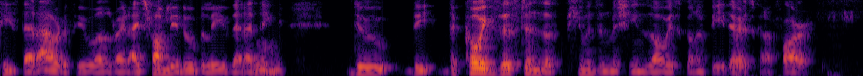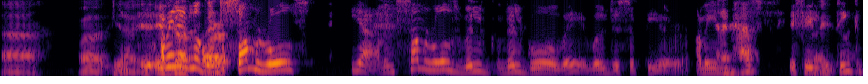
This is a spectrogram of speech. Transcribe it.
tease that out, if you will, right? I strongly do believe that. I think mm-hmm do the the coexistence of humans and machines is always going to be there. It's going to far, uh, well, you Yeah. know, it, I mean, and look, and far, some roles, yeah, I mean, some roles will will go away, will disappear. I and mean, it has to, if you right? think,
